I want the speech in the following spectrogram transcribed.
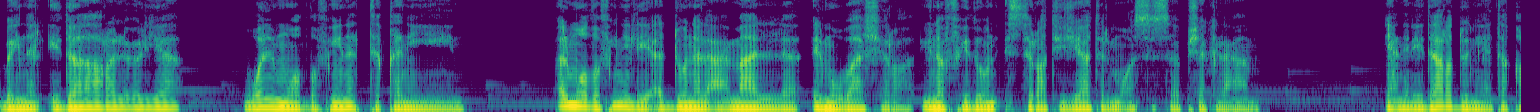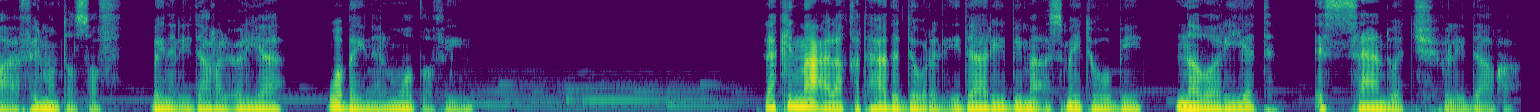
بين الإدارة العليا والموظفين التقنيين. الموظفين اللي يؤدون الأعمال المباشرة ينفذون استراتيجيات المؤسسة بشكل عام. يعني الإدارة الدنيا تقع في المنتصف بين الإدارة العليا وبين الموظفين. لكن ما علاقة هذا الدور الإداري بما أسميته بنظرية الساندويتش في الإدارة؟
